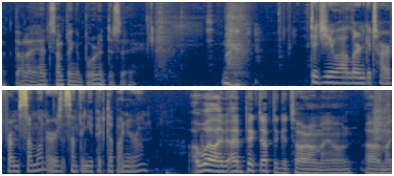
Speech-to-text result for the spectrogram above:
I thought I had something important to say. Did you uh, learn guitar from someone, or is it something you picked up on your own? Uh, well, I, I, picked up the guitar on my own. Uh, my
